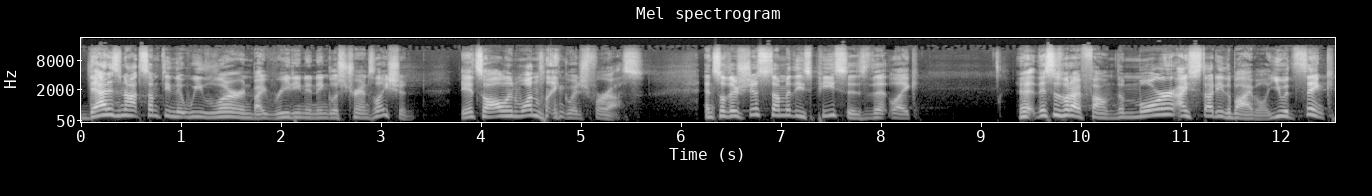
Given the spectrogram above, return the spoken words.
that is not something that we learn by reading an English translation. It's all in one language for us. And so there's just some of these pieces that, like, eh, this is what I've found. The more I study the Bible, you would think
